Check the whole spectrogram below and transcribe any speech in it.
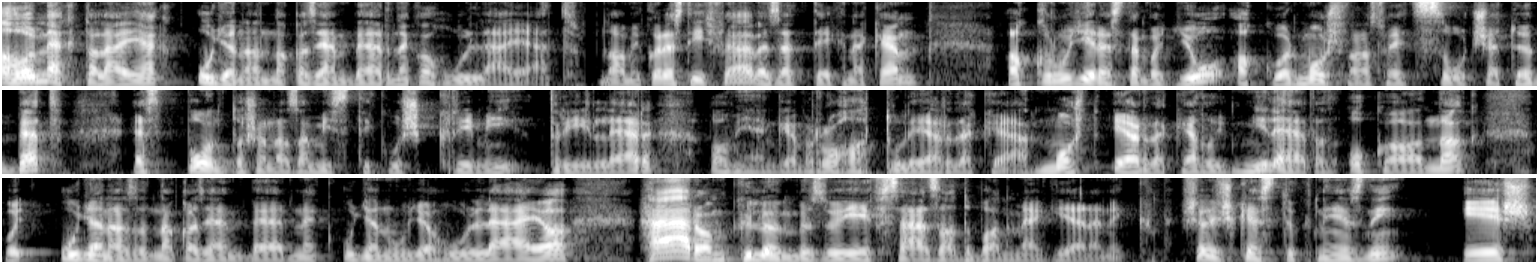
ahol megtalálják ugyanannak az embernek a hulláját. Na, amikor ezt így felvezették nekem, akkor úgy éreztem, hogy jó, akkor most van az, hogy egy szót se többet, ez pontosan az a misztikus krimi, thriller, ami engem rohadtul érdekel. Most érdekel, hogy mi lehet az oka annak, hogy ugyanaznak az embernek ugyanúgy a hullája három különböző évszázadban megjelenik. És el is kezdtük nézni, és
